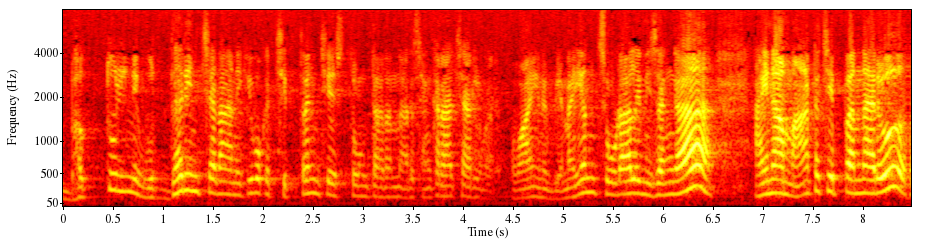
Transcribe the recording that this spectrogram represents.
భక్తుల్ని ఉద్ధరించడానికి ఒక చిత్రం చేస్తూ ఉంటారన్నారు శంకరాచార్యుల వారు ఆయన వినయం చూడాలి నిజంగా. ఆయన ఆ మాట చెప్పన్నారు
